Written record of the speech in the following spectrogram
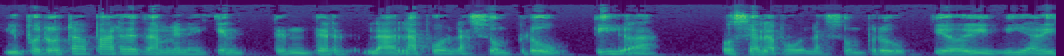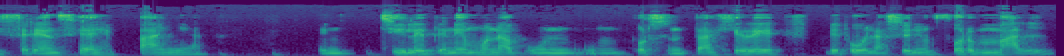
Y por otra parte también hay que entender la, población productiva, o sea, la población productiva hoy día, a diferencia de España, en Chile tenemos un, porcentaje de población informal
